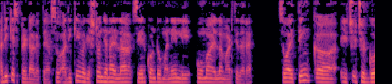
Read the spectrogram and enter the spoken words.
ಅದಕ್ಕೆ ಸ್ಪ್ರೆಡ್ ಆಗುತ್ತೆ. ಸೊ ಅದಕ್ಕೆ ಇವಾಗ ಎಷ್ಟೊಂದ್ ಜನ ಎಲ್ಲ ಸೇರ್ಕೊಂಡು ಮನೆಯಲ್ಲಿ ಹೋಮ ಎಲ್ಲ ಮಾಡ್ತಿದ್ದಾರೆ. So I think it should go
